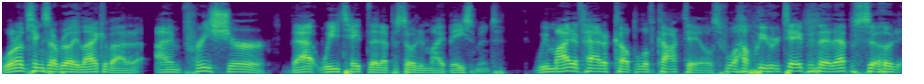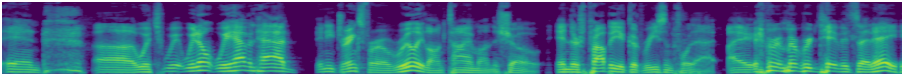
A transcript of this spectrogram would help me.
One of the things I really like about it, I'm pretty sure that we taped that episode in my basement we might have had a couple of cocktails while we were taping that episode and uh, which we, we don't we haven't had any drinks for a really long time on the show. And there's probably a good reason for that. I remember David said, Hey,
